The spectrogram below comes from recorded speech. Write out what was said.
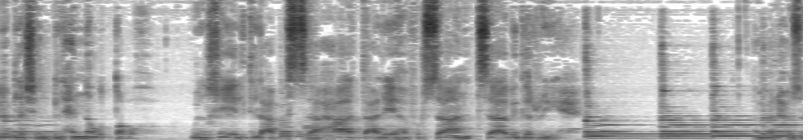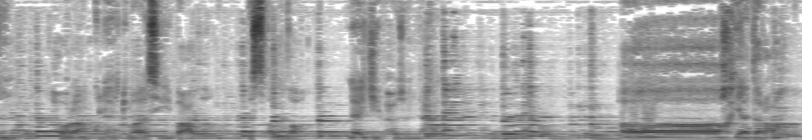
ببلشن بالحنة والطبخ والخيل تلعب بالساحات عليها فرسان تسابق الريح. أما الحزن حوران كلها تواسي بعضها بس الله لا يجيب حزن لحد. آخ يا درعة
